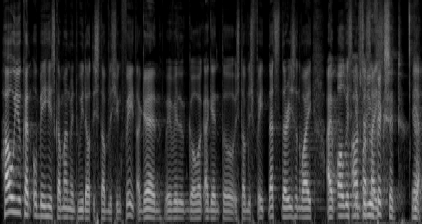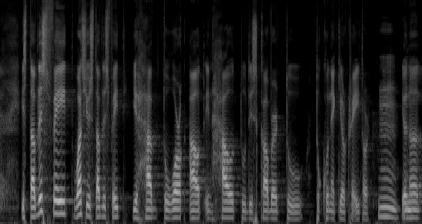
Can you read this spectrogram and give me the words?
how you can obey his commandment without establishing faith. Again, we will go back again to establish faith. That's the reason why I've always after you fix it yeah. establish faith. Once you establish faith, you have to work out in how to discover to to connect your creator. Mm. You know,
